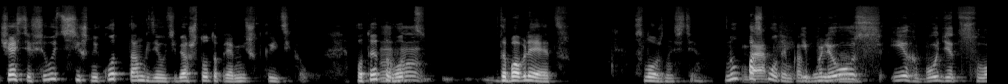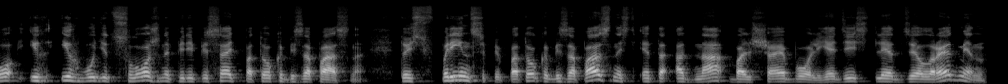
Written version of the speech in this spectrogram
чаще всего сишный код там, где у тебя что-то прям mission critical. Вот это вот Мгм. добавляет сложности. Ну, Да. посмотрим, как И будет, да. плюс их будет сло их их будет сложно переписать потокобезопасно. То есть, в принципе, потокобезопасность- это одна большая боль. Я 10 лет делал Redmin,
